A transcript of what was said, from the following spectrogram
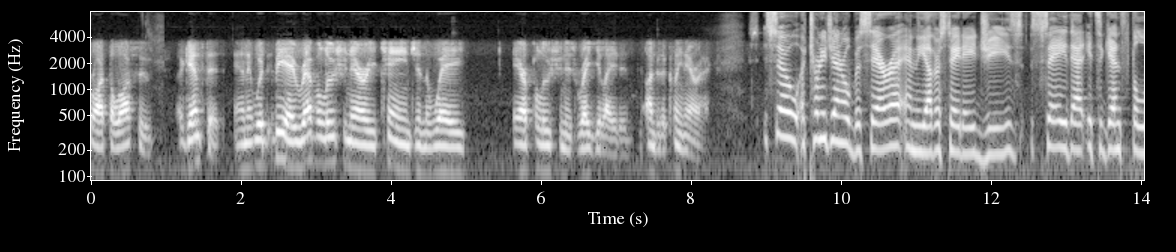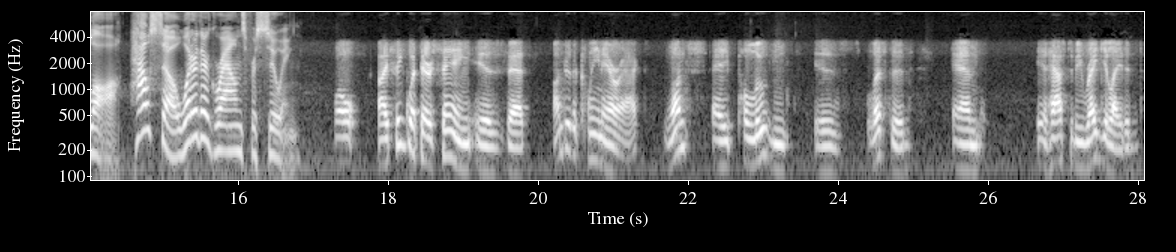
brought the lawsuit against it. And it would be a revolutionary change in the way air pollution is regulated under the Clean Air Act. So, Attorney General Becerra and the other state AGs say that it's against the law. How so? What are their grounds for suing? I think what they're saying is that under the Clean Air Act, once a pollutant is listed and it has to be regulated,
